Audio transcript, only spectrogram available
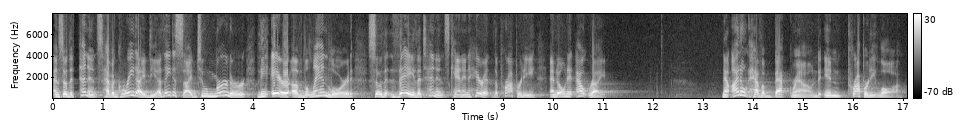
And so the tenants have a great idea. They decide to murder the heir of the landlord so that they, the tenants, can inherit the property and own it outright. Now, I don't have a background in property law.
